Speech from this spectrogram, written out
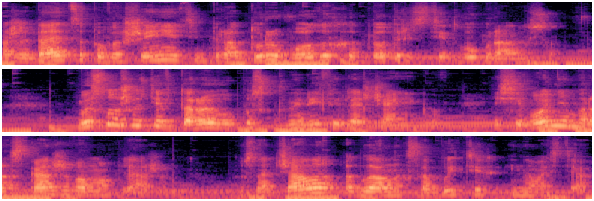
ожидается повышение температуры воздуха до 32 градусов. Вы слушаете второй выпуск Тенерифе для чайников, и сегодня мы расскажем вам о пляже. Но сначала о главных событиях и новостях.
